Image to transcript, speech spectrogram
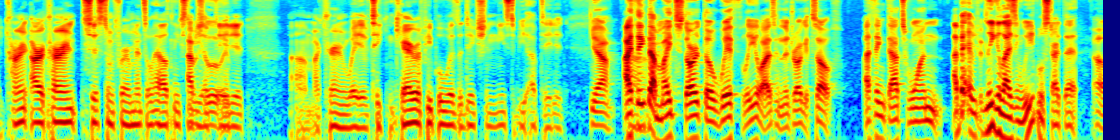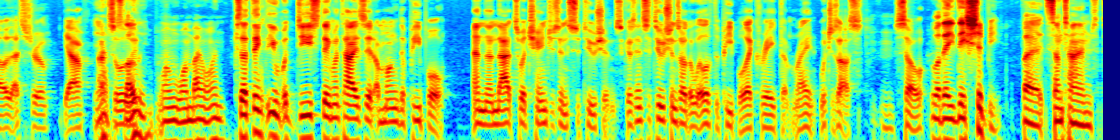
like current our current system for mental health needs to Absolutely. be updated. Um, our current way of taking care of people with addiction needs to be updated. yeah, I think that might start though with legalizing the drug itself. I think that's one I bet legalizing weed will start that. Oh, that's true. Yeah, Yeah, absolutely. slowly, one one by one. Because I think you would destigmatize it among the people, and then that's what changes institutions. Because institutions are the will of the people that create them, right? Which is us. Mm-hmm. So Well, they they should be, but sometimes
